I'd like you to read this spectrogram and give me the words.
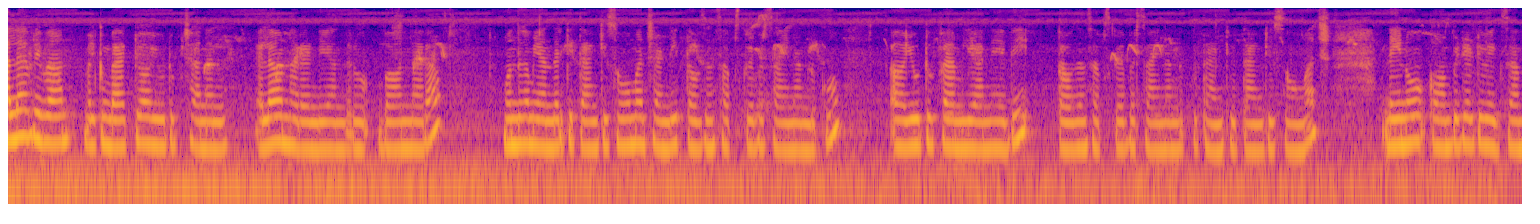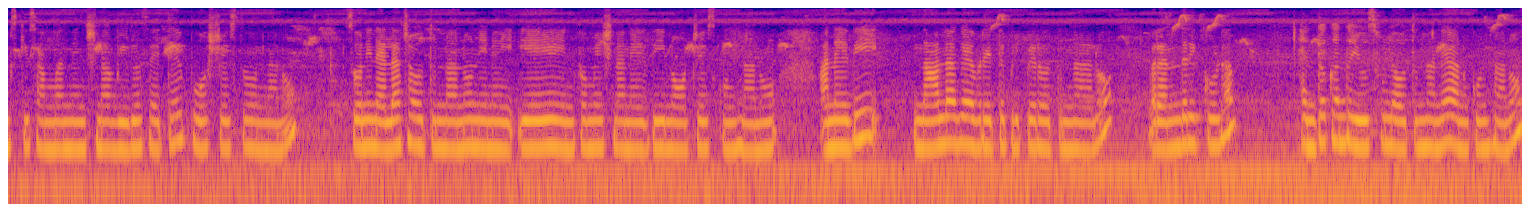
Hello everyone welcome back to our YouTube channel. ఎలా ఉన్నారండి అందరూ? బాగున్నారా? ముందుగా మీ అందరికీ థ్యాంక్ యూ సో మచ్ అండి. థౌజండ్ సబ్స్క్రైబర్స్ అయినందుకు యూట్యూబ్ ఫ్యామిలీ అనేది థౌజండ్ సబ్స్క్రైబర్స్ అయినందుకు thank you thank you so much నేను కాంపిటేటివ్ ఎగ్జామ్స్కి సంబంధించిన వీడియోస్ అయితే పోస్ట్ చేస్తూ ఉన్నాను. సో నేను ఎలా చదువుతున్నాను నేను ఏ ఏ ఇన్ఫర్మేషన్ అనేది నోట్ చేసుకుంటున్నాను అనేది నాలాగా ఎవరైతే ప్రిపేర్ అవుతున్నారో వారందరికీ కూడా ఎంతో కొంత యూస్ఫుల్ అవుతుందనే అనుకుంటున్నాను.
